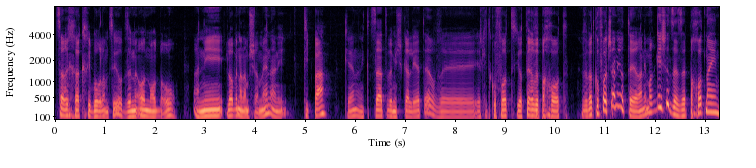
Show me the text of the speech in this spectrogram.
צריך רק חיבור למציאות, זה מאוד מאוד ברור. אני לא בן אדם שמן, אני טיפה, כן, אני קצת במשקל יתר, ויש לי תקופות יותר ופחות ובתקופות שאני יותר, אני מרגיש את זה, זה פחות נעים.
